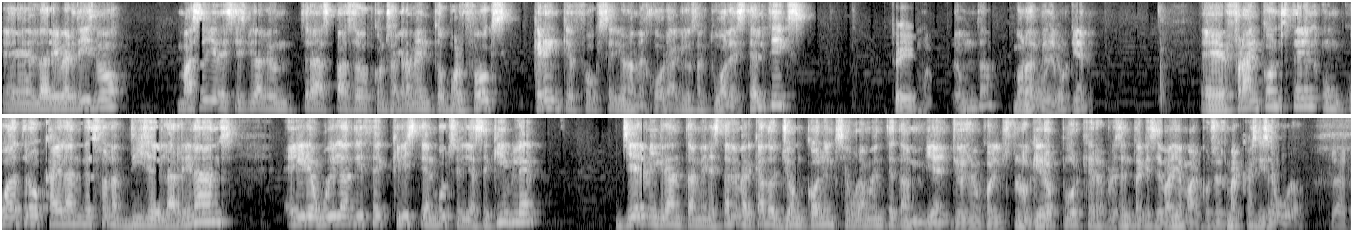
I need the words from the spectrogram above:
Eh, la Riverdismo, más allá de si es viable un traspaso con Sacramento por Fox, ¿creen que Fox sería una mejora que los actuales Celtics? Sí. Muy buena pregunta. Bueno, depende Obvio. por quién. Eh, Frank Constein, un 4, Kyle Anderson, DJ Larry Nance. Eire Whelan dice Christian Wood sería asequible. Jeremy Grant también está en el mercado. John Collins seguramente también. Yo John Collins no lo quiero porque representa que se vaya Marcos Smart casi seguro. Claro.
